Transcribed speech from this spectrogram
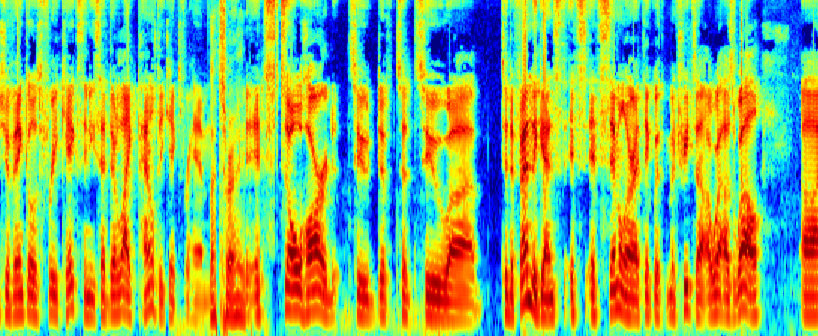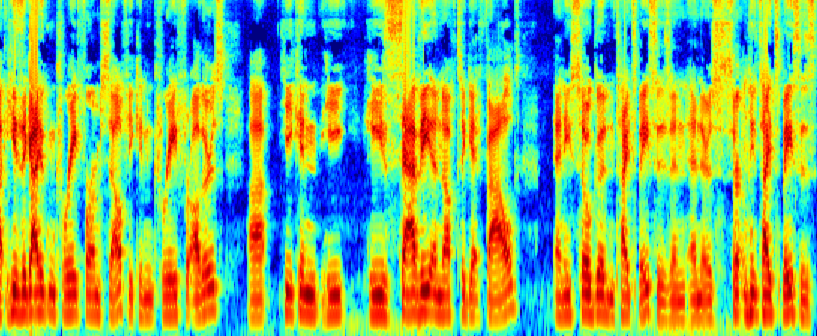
Giovinco's free kicks, and he said they're like penalty kicks for him. That's right. It's so hard to to to uh, to defend against. It's it's similar, I think, with Mitrita as well. Uh, he's a guy who can create for himself. He can create for others. Uh, he can he he's savvy enough to get fouled, and he's so good in tight spaces. And and there's certainly tight spaces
